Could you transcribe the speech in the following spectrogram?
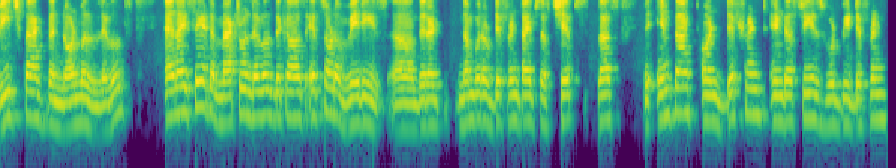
reach back the normal levels and i say at a macro level because it sort of varies. Uh, there are number of different types of chips plus the impact on different industries would be different.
